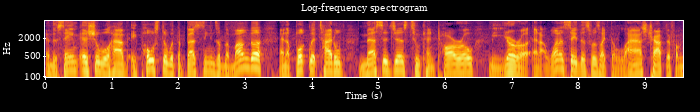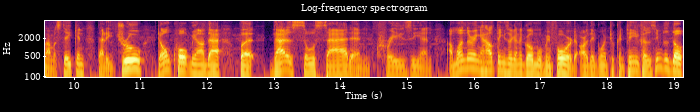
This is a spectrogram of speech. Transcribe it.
And the same issue will have a poster with the best scenes of the manga and a booklet titled Messages to Kentaro Miura. And I want to say this was like the last chapter, if I'm not mistaken, that he drew. Don't quote me on that, but that is so sad and crazy. And I'm wondering how things are going to go moving forward. Are they going to continue? Because it seems as though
